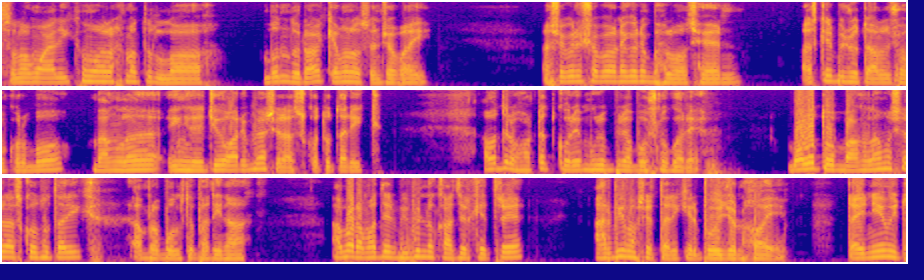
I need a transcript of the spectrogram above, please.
আসসালামু আলাইকুম রহমতুল্লাহ বন্ধুরা, কেমন আছেন সবাই? আশা করি সবাই অনেক অনেক ভালো আছেন। আজকের ভিডিওতে আলোচনা করব বাংলা, ইংরেজি ও আরবি মাসের আজ কত তারিখ? আমাদের হঠাৎ করে মুরব্বীরা প্রশ্ন করে বলো তো বাংলা মাসের আজ কত তারিখ? আমরা বলতে পারি না। আবার আমাদের বিভিন্ন কাজের ক্ষেত্রে আরবি মাসের তারিখের প্রয়োজন হয়। তাই নিয়মিত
